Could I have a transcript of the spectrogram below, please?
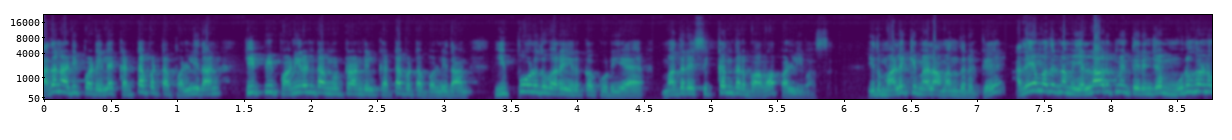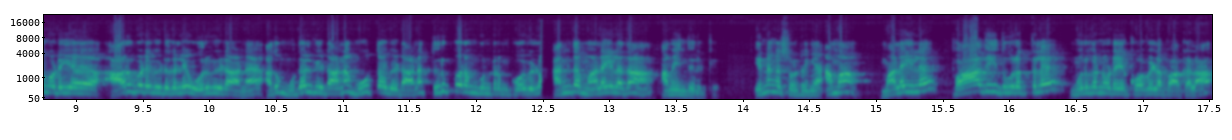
அதன் அடிப்படையில கட்டப்பட்ட பள்ளிதான். கிபி பனிரெண்டாம் நூற்றாண்டில் கட்டப்பட்ட பள்ளிதான். இப்பொழுது வரை இருக்கக்கூடிய மதுரை சிக்கந்தர் பாபா பள்ளிவாசல். இது மலைக்கு மேல அமர்ந்திருக்கு. அதே மாதிரி நம்ம எல்லாருக்குமே தெரிஞ்ச முருகனுடைய ஆறுபடை வீடுகளே ஒரு வீடான அது முதல் வீடான மூத்த வீடான திருப்பரங்குன்றம் கோவிலும் அந்த மலையில தான் அமைந்திருக்கு. என்னங்க சொல்றீங்க? ஆமா மலையில பாதி தூரத்துல முருகனுடைய கோவிலை பார்க்கலாம்.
